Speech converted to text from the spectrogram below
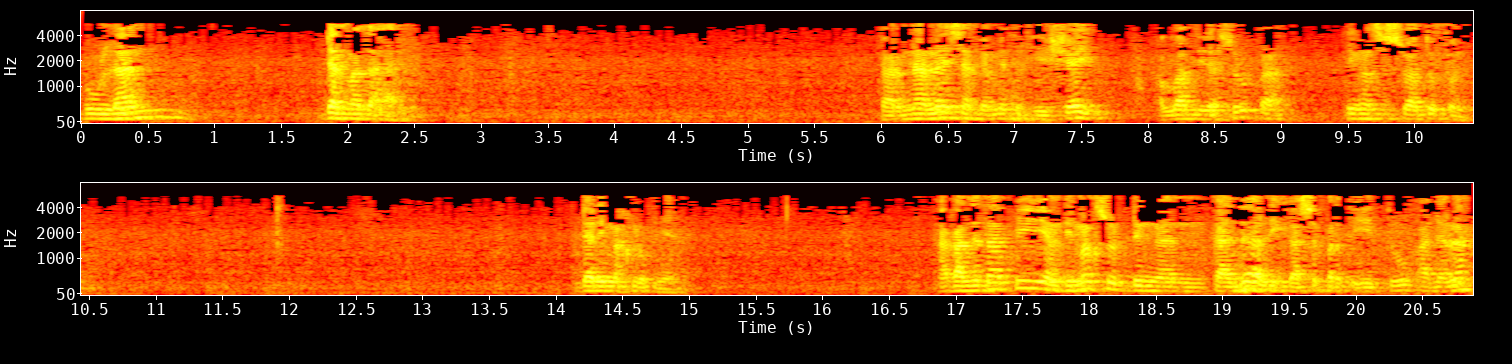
bulan dan matahari. Karena laisa kamitslihi syai. Allah tidak serupa dengan sesuatu pun dari makhluknya. Akan tetapi yang dimaksud dengan kadzalika seperti itu adalah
